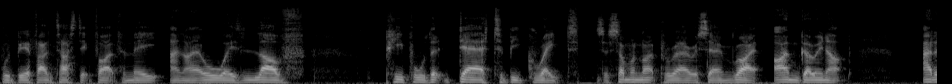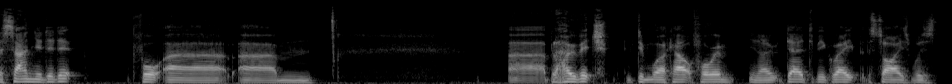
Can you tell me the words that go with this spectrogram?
would be a fantastic fight for me, and I always love people that dare to be great. So someone like Pereira saying, "Right, I'm going up." Adesanya did it for uh, um, uh, Blachowicz. Didn't work out for him. You know, dared to be great, but the size was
